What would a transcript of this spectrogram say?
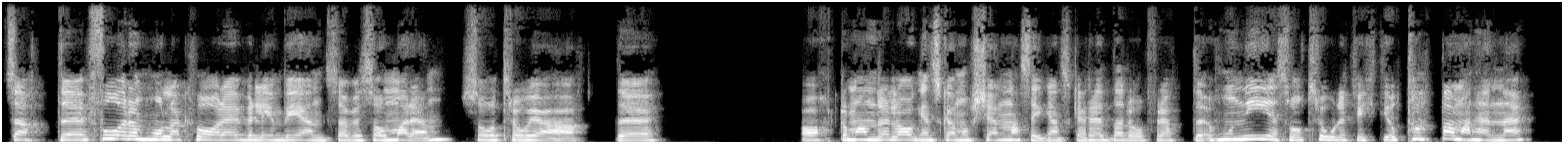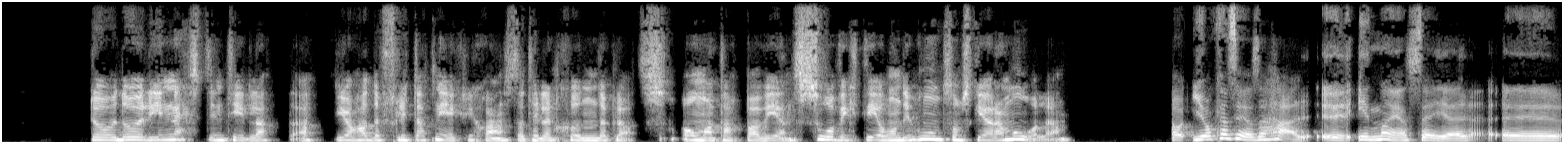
Så att eh, får de hålla kvar Evelyn Viens över sommaren så tror jag att eh, ja, de andra lagen ska nog känna sig ganska rädda då. För att eh, hon är så otroligt viktig och tappar man henne då, då är det ju nästintill att, att jag hade flyttat ner Kristianstad till en sjunde plats om man tappar Viens. Så viktig är hon. Det är hon som ska göra målen. Jag kan säga så här, eh, innan jag säger eh,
